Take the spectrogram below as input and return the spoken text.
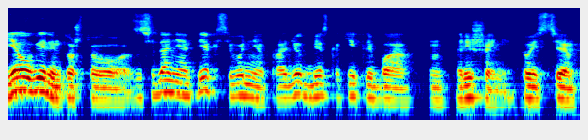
Я уверен, то, что заседание ОПЕК сегодня пройдет без каких-либо решений. То есть э,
